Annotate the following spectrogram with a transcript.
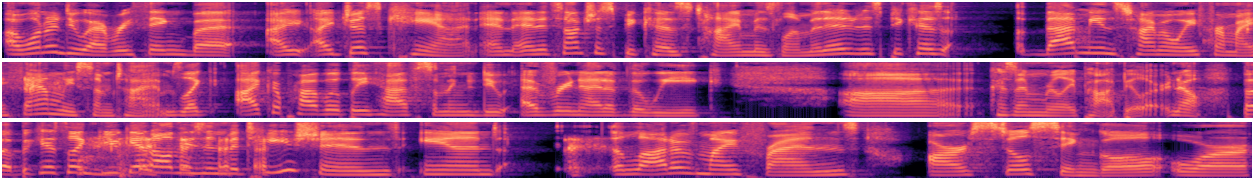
I want to do everything, but I, I just can't. And and it's not just because time is limited, it's because that means time away from my family sometimes. Like I could probably have something to do every night of the week because uh, I'm really popular. No, but because like you get all these invitations and a lot of my friends are still single or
